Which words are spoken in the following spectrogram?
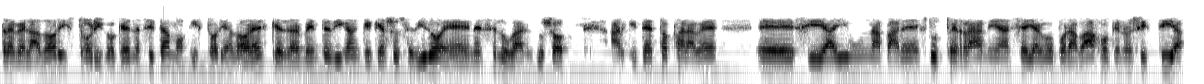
revelador histórico. ¿Qué necesitamos? Historiadores que realmente digan que qué ha sucedido en ese lugar, incluso arquitectos para ver eh, si hay una pared subterránea, si hay algo por abajo que no existía.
